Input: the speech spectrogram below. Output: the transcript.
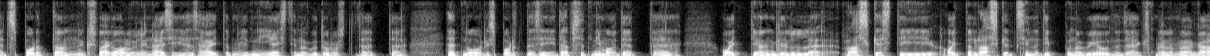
et sport on üks väga oluline asi ja see aitab meid nii hästi nagu turustada, et, et noori sportlasi täpselt niimoodi, et Otti on küll raskesti, Ott on raskelt sinna tippu nagu jõudnud ja eks me oleme ka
